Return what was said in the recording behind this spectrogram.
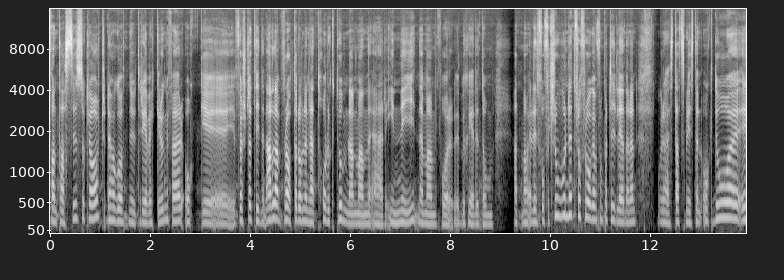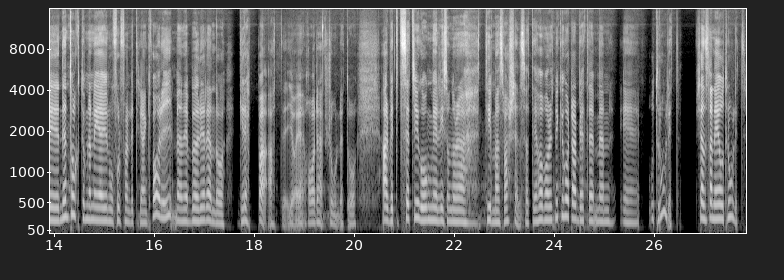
fantastiskt såklart. Det har gått nu tre veckor ungefär och eh, första tiden, alla pratade om den här torktumlaren man är inne i när man får beskedet om att man eller får förtroendet från frågan från partiledaren och det här statsministern. Och då, eh, den tolktumlaren är jag ju nog fortfarande lite grann kvar i, men jag börjar ändå greppa att jag har det här förtroendet. Och arbetet sätter ju igång med liksom några timmars varsel, så det har varit mycket hårt arbete, men eh, otroligt. Känslan är otroligt.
